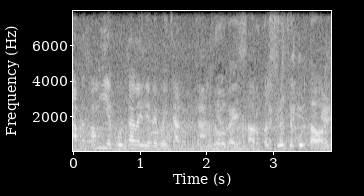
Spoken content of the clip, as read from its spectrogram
આપણે સમજીએ કુર્તા લઈ ભાઈ ચાલો. જો ગાઈ સારું કલેક્શન છે કુર્તાવાનું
